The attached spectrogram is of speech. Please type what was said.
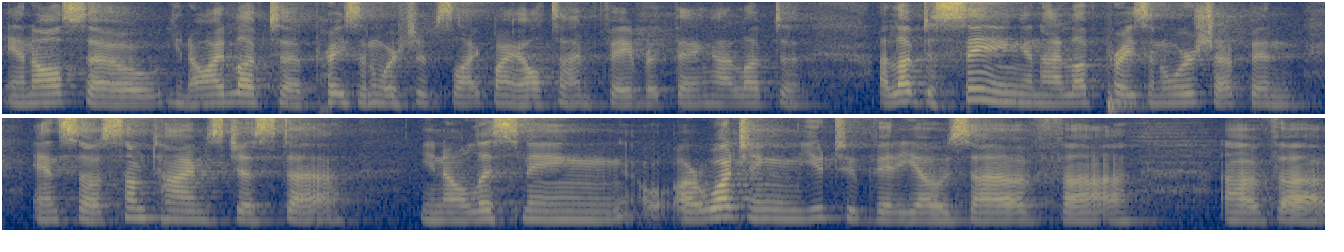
and also, you know, I love to praise and worship's like my all-time favorite thing. I love to, I love to sing and I love praise and worship. And, and so sometimes just, uh, you know, listening or watching YouTube videos of, uh, of uh,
